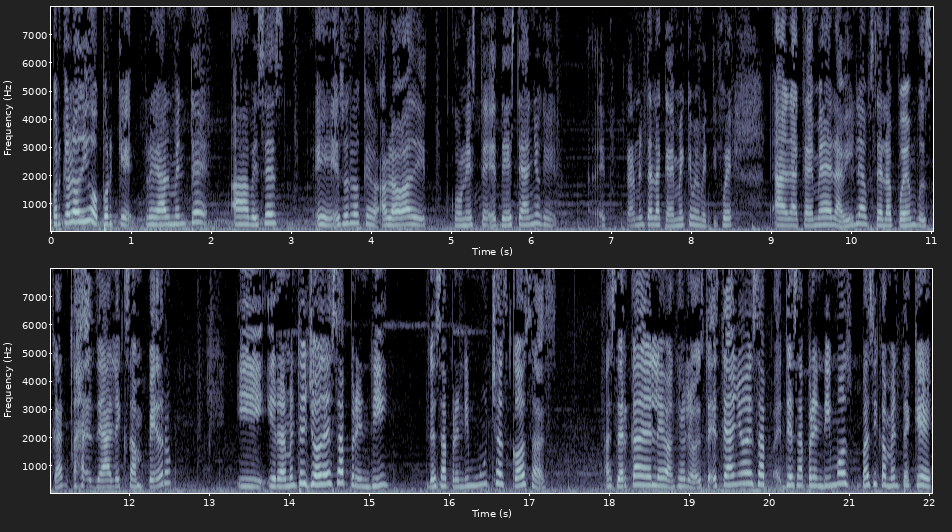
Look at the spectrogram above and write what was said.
¿Por qué lo digo? Porque realmente a veces eh, eso es lo que hablaba de con este de este año que eh, realmente la academia que me metí fue a la Academia de la Biblia, ustedes la pueden buscar, de Alex San Pedro. Y, y realmente yo desaprendí, desaprendí muchas cosas acerca del Evangelio. Este, este año desaprendimos básicamente que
